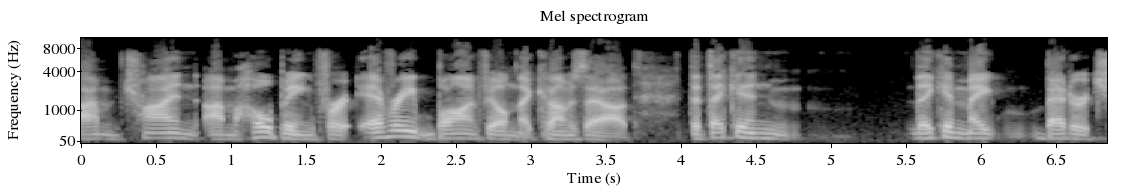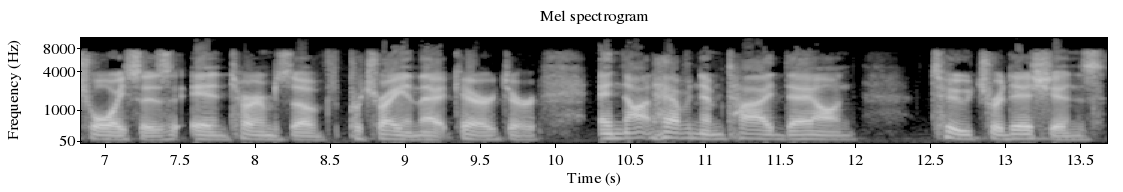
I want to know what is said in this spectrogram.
I'm trying. I'm hoping for every Bond film that comes out that they can they can make better choices in terms of portraying that character and not having them tied down to traditions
